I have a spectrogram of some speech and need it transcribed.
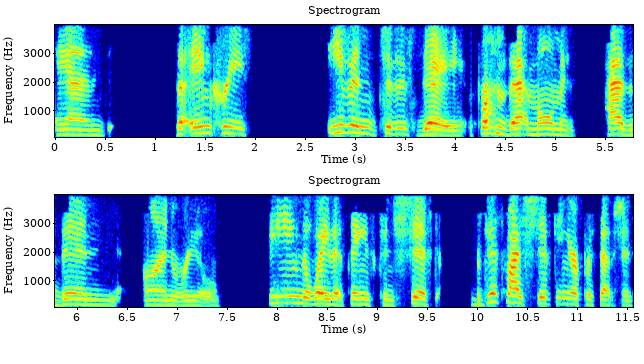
and the increase even to this day from that moment has been unreal. Seeing the way that things can shift just by shifting your perception.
